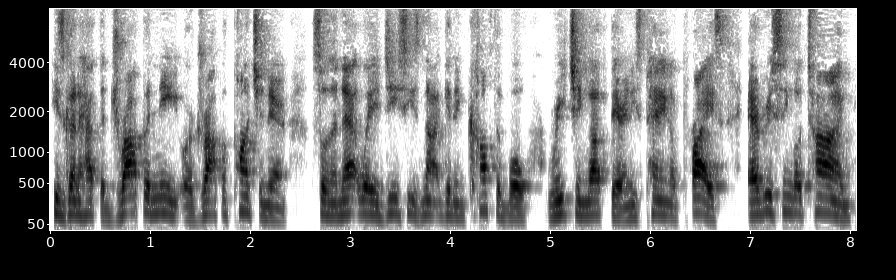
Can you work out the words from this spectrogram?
he's going to have to drop a knee or drop a punch in there. So then that way, DC's not getting comfortable reaching up there and he's paying a price every single time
